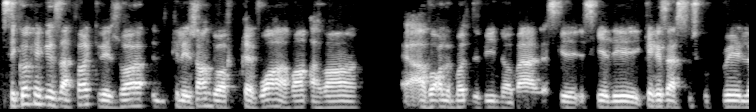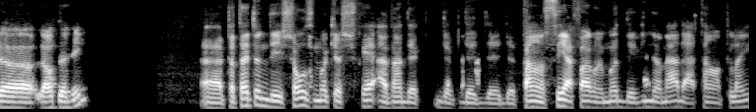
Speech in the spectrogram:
C'est quoi quelques affaires que les, gens, que les gens doivent prévoir avant, avant avoir le mode de vie normal? Est-ce qu'il y a des, quelques astuces que vous pouvez leur donner? Euh, peut-être une des choses, moi, que je ferais avant de, de, penser à faire un mode de vie nomade à temps plein,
